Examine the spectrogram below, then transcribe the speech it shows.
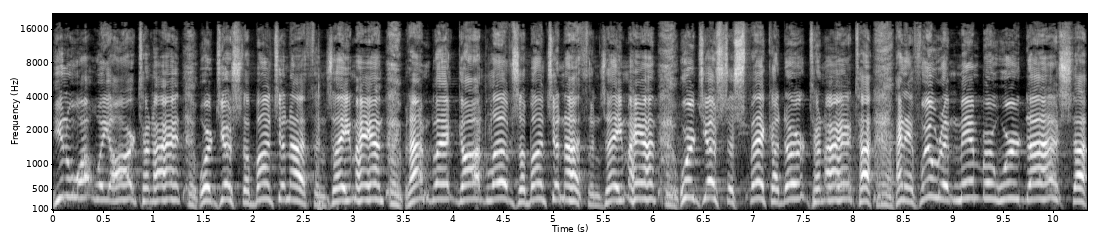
You know what we are tonight? We're just a bunch of nothings, amen. But I'm glad God loves a bunch of nothings, amen. We're just a speck of dirt tonight, uh, and if we'll remember we're dust, uh,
